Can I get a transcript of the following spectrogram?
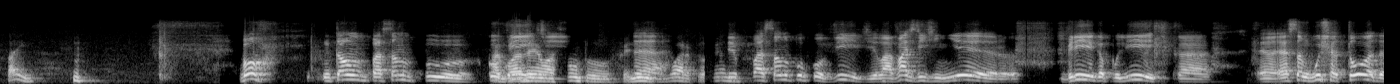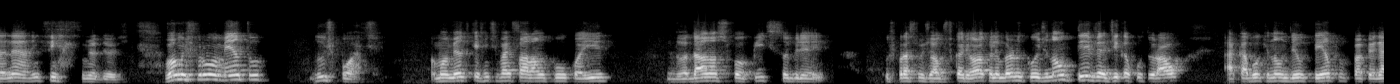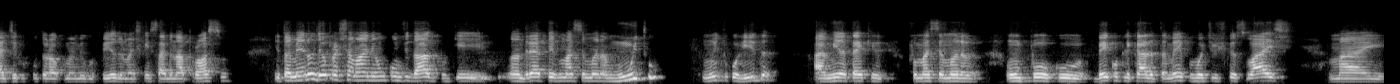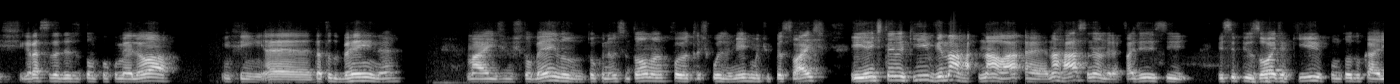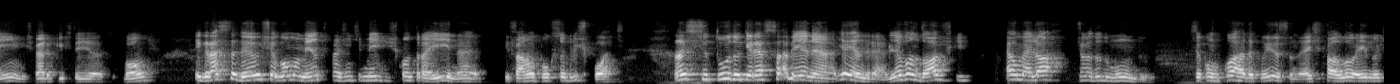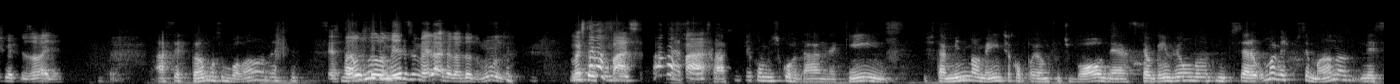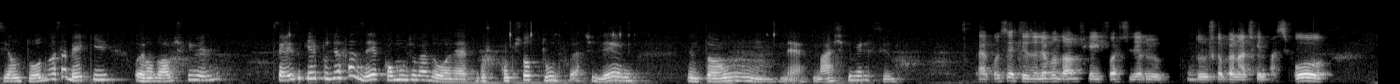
Tá aí. Bom, então, passando por Covid. Agora vem um assunto feliz, é, agora, pelo menos. Passando por Covid, lavagem de dinheiro, briga política, é, essa angústia toda, né? Enfim, meu Deus. Vamos para o momento do esporte. O momento que a gente vai falar um pouco aí, dar nossos palpites sobre os próximos jogos do Carioca. Lembrando que hoje não teve a dica cultural, acabou que não deu tempo para pegar a dica cultural com o meu amigo Pedro, mas quem sabe na próxima. E também não deu para chamar nenhum convidado, porque o André teve uma semana muito, muito corrida. A minha até que foi uma semana um pouco bem complicada também, por motivos pessoais, mas graças a Deus eu estou um pouco melhor. Enfim, é, tá tudo bem, né? Mas estou bem, não estou com nenhum sintoma, foi outras coisas mesmo, motivos pessoais. E a gente teve aqui vir na, na, é, na raça, né, André? Fazer esse, esse episódio aqui com todo carinho, espero que esteja bom. E graças a Deus chegou o momento para a gente meio descontrair, né? E falar um pouco sobre o esporte. Antes de tudo, eu queria saber, né? E aí, André? Lewandowski é o melhor jogador do mundo. Você concorda com isso, né? A gente falou aí no último episódio. Acertamos o bolão, né? Acertamos pelo menos o melhor jogador do mundo. Mas estava fácil. Tava é, fácil. fácil. Não tem como discordar, né? Quem está minimamente acompanhando futebol, né? Se alguém vê um noticiário uma vez por semana, nesse ano todo, vai saber que o Lewandowski ele fez o que ele podia fazer como jogador, né? Conquistou tudo, foi artilheiro. Então, né, mais que merecido. É, com certeza, o Lewandowski aí foi artilheiro dos campeonatos que ele participou.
